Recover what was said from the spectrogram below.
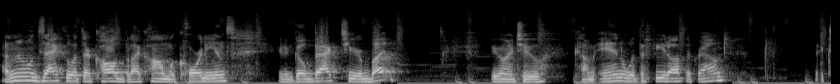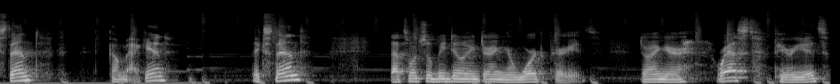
I don't know exactly what they're called, but I call them accordions. You're gonna go back to your butt. You're going to come in with the feet off the ground, extend, come back in, extend. That's what you'll be doing during your work periods. During your rest periods,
